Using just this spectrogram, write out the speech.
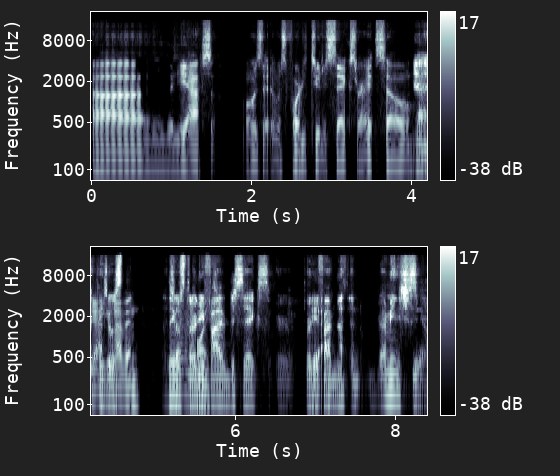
Uh, yeah. So what was it? It was forty-two to six, right? So Yeah, I yeah, think it was- seven. I think it was Seven points. 35 to six or 35 nothing. I mean, it's just, Yeah.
